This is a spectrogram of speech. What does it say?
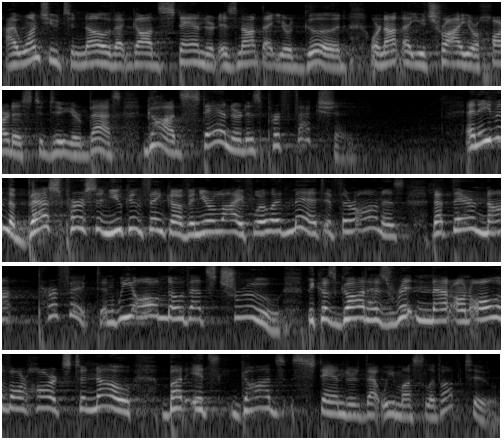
I want you to know that God's standard is not that you're good or not that you try your hardest to do your best. God's standard is perfection. And even the best person you can think of in your life will admit, if they're honest, that they're not perfect. And we all know that's true because God has written that on all of our hearts to know, but it's God's standard that we must live up to.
